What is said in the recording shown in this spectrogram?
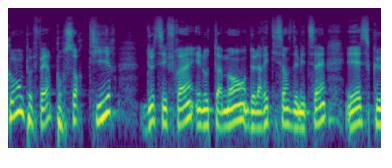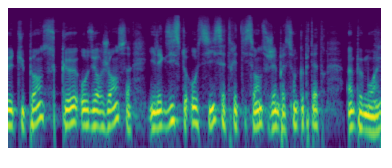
comment on peut faire pour sortir de ces freins et notamment de la réticence des médecins? Et est-ce que tu penses qu'aux urgences, il existe aussi cette réticence? J'ai l'impression que peut-être un peu moins.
